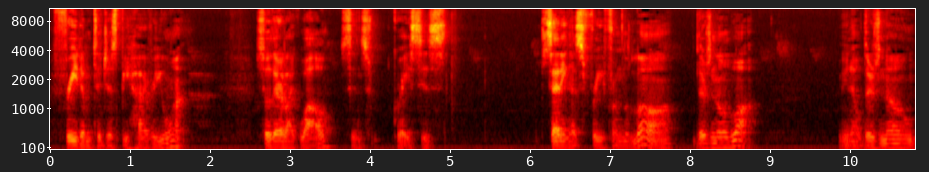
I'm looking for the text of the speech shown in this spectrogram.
freedom to just be however you want. So they're like, well, since grace is setting us free from the law, there's no law. You know, there's no,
